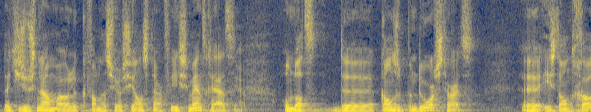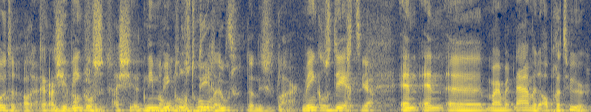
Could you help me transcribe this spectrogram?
dat je zo snel mogelijk van een Surse Jansen naar faillissement gaat. Ja. Omdat de kans op een doorstart eh, is dan groter. Als je winkels, absoluut. als je het niet meer Winkels onder dicht doet, dan is het klaar. Winkels dicht. Ja. En, en, eh, maar met name de apparatuur.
